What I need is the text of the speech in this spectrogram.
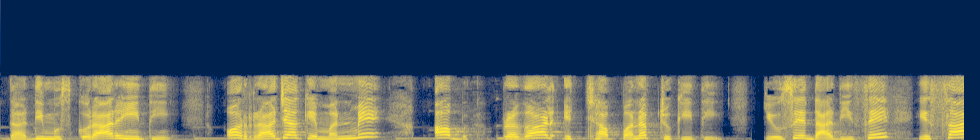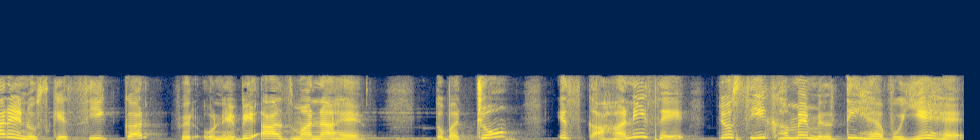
दादी मुस्कुरा रही थी और राजा के मन में अब प्रगाढ़ इच्छा पनप चुकी थी कि उसे दादी से ये सारे नुस्खे सीख कर फिर उन्हें भी आजमाना है। तो बच्चों, इस कहानी से जो सीख हमें मिलती है वो ये है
